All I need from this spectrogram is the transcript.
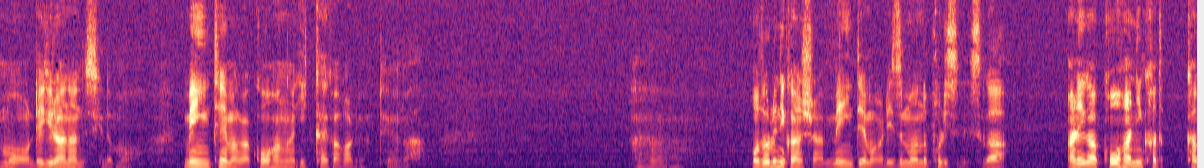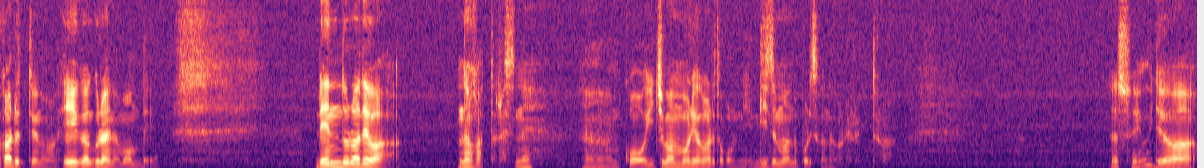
のもうレギュラーなんですけどもメインテーマが後半が1回かかるっていうのは、うん。踊るに関してはメインテーマがリズムポリスですが、あれが後半にかかるっていうのは映画ぐらいなもんで、連ドラではなかったですね。うん、こう一番盛り上がるところにリズムポリスが流れるっていうのは。そういう意味では、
